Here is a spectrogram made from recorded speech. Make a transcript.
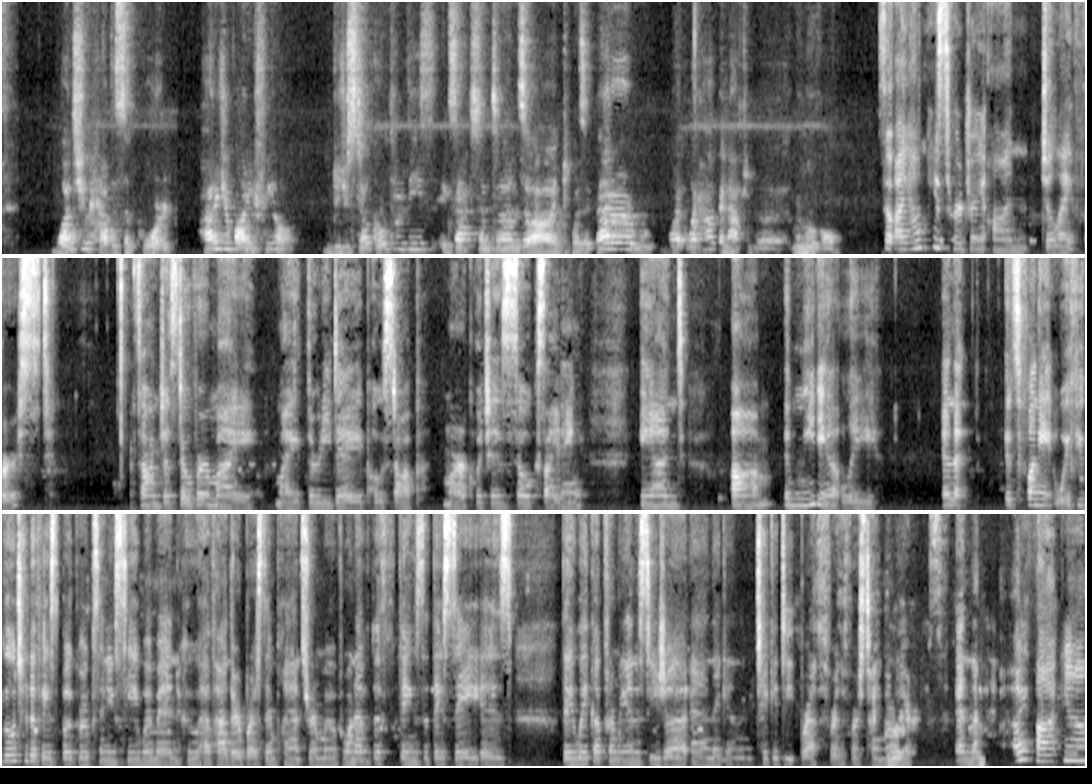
Once you have the support, how did your body feel? Did you still go through these exact symptoms? Uh, was it better? What what happened after the removal? So I had my surgery on July first. So I'm just over my my 30 day post op mark, which is so exciting. And um, immediately, and it's funny if you go to the Facebook groups and you see women who have had their breast implants removed, one of the things that they say is they wake up from anesthesia and they can take a deep breath for the first time in years. And mm. I thought, yeah,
